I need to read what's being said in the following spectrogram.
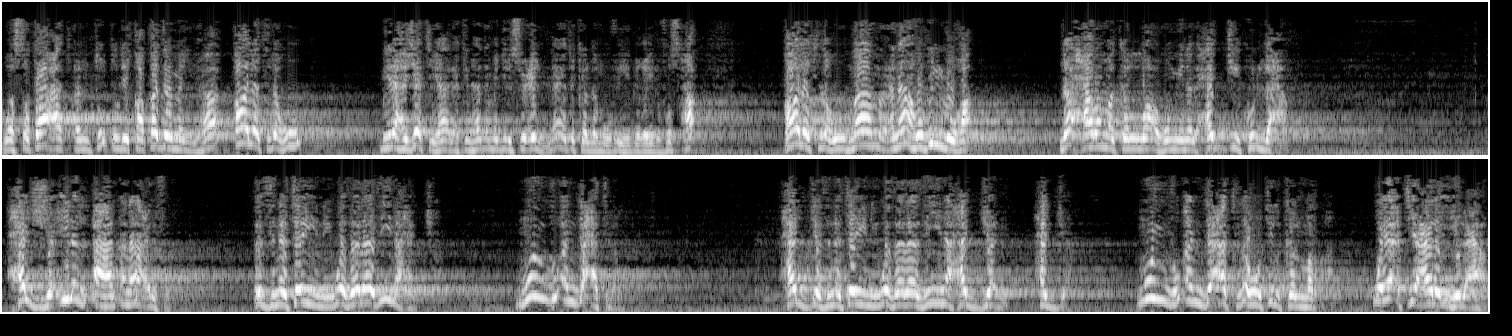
واستطاعت أن تطلق قدميها قالت له بلهجتها لكن هذا مجلس علم لا يتكلم فيه بغير فصحى. قالت له ما معناه باللغة؟ لا حرمك الله من الحج كل عام حج إلى الآن أنا أعرفه. اثنتين وثلاثين حجة. منذ أن دعت له. حج اثنتين وثلاثين حجا حجة. منذ أن دعت له تلك المرأة ويأتي عليه العام.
